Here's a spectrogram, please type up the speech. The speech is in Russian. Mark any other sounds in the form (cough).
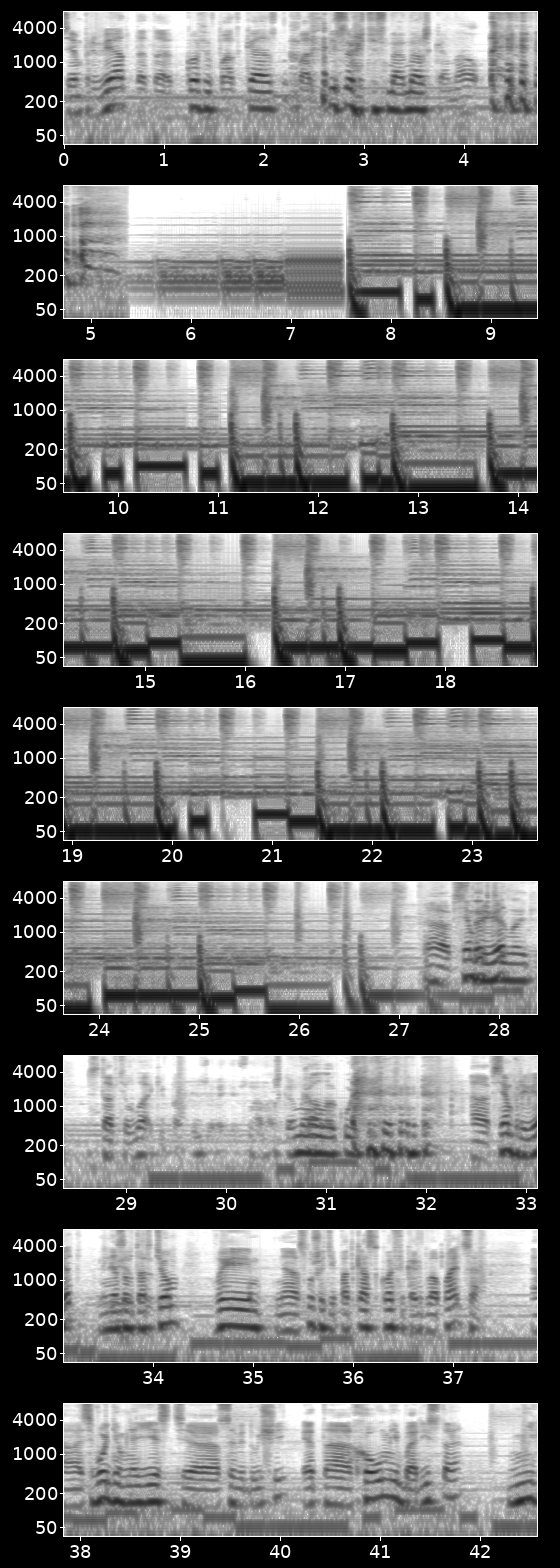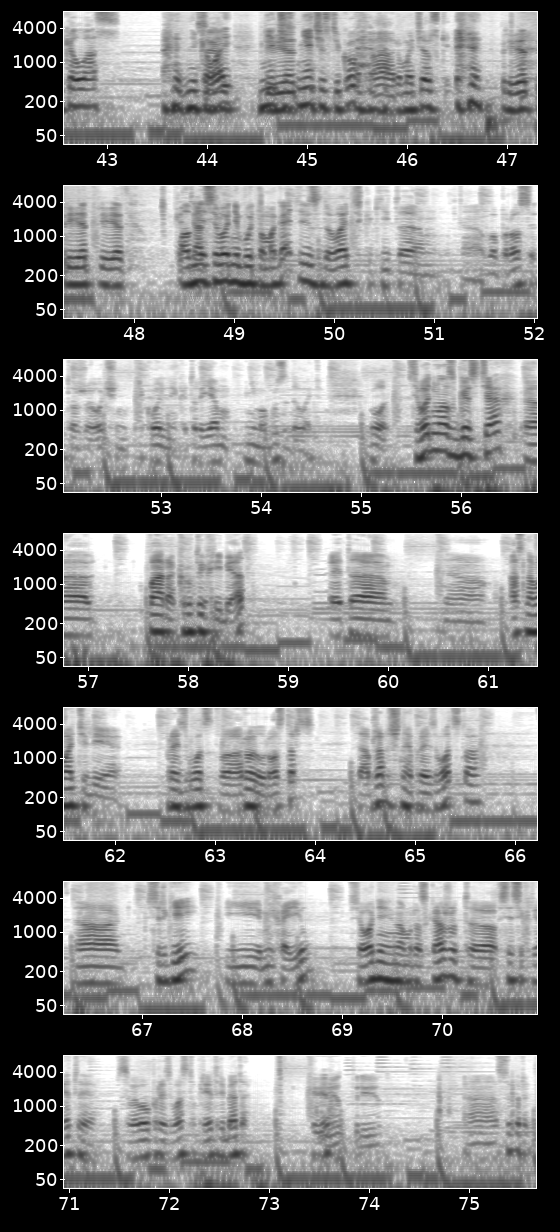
Всем привет, это Кофе Подкаст. Подписывайтесь на наш канал. А, Всем Ставьте привет. лайки. Ставьте лайки, подписывайтесь канал. Колокольчик. (laughs) А, Всем привет, меня Привет. зовут Артем. Вы а, слушаете подкаст «Кофе как два пальца». А, Сегодня у меня есть э, соведущий. Это Хоуми Бариста Николас. (laughs) Николай. Не, Чистяков, а (laughs) Ромачевский. Привет, привет, привет. Он мне сегодня будет помогать и задавать какие-то вопросы, тоже очень прикольные, которые я не могу задавать. Вот. Сегодня у нас в гостях э, пара крутых ребят. Это основатели производства Royal Roasters. Это обжарочное производство. Э, Сергей и Михаил. Сегодня они нам расскажут э, все секреты своего производства. Привет, ребята. Привет, привет. Супер.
